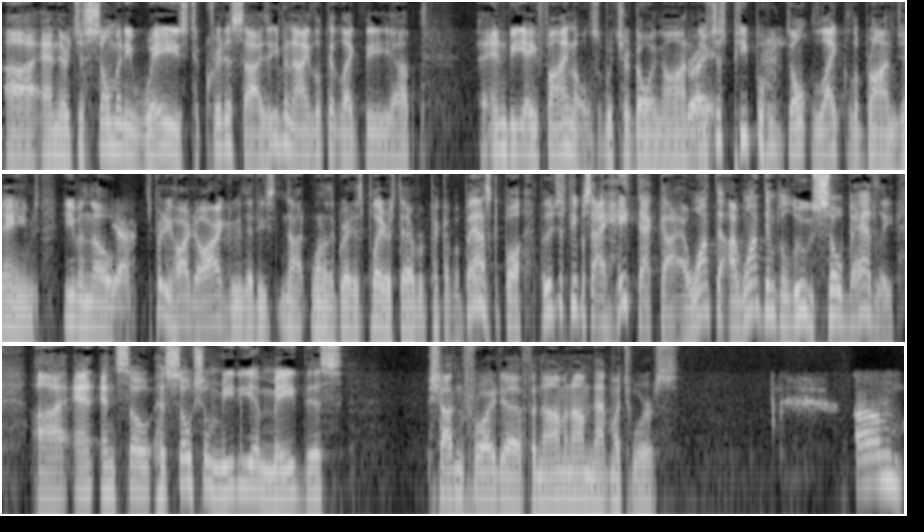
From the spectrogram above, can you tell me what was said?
uh, and there's just so many ways to criticize. Even I look at like the. Uh, NBA finals, which are going on. Right. There's just people who don't like LeBron James, even though Yeah. it's pretty hard to argue that he's not one of the greatest players to ever pick up a basketball. But there's just people say, "I hate that guy. I want the, I want them to lose so badly." Uh, and and so has social media made this Schadenfreude uh, phenomenon that much worse? Um,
